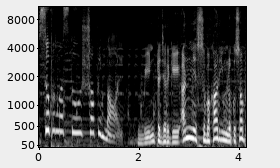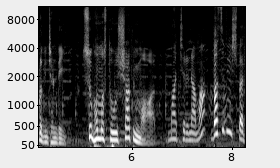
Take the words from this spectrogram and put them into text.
Subhamastu shopping mall. మీ ఇంట జరిగే అన్ని శుభకార్యములకు సంప్రదించండి. శుభమస్తు షాపింగ్ మాల్. మా చిరునామా బసవేశ్వర్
